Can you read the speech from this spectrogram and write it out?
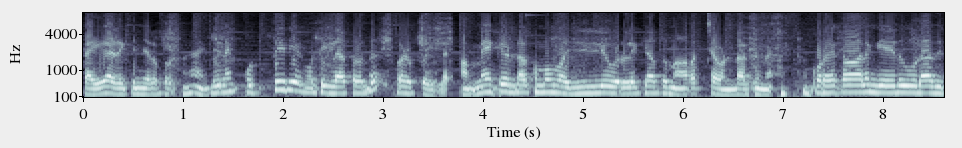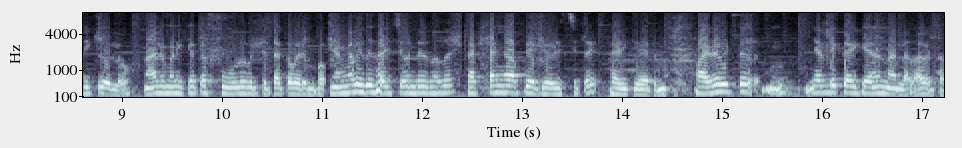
കൈ കഴിക്കും ചിലപ്പോൾ. ഇതിനെ ഒത്തിരി അങ്ങോട്ട് ഇല്ലാത്തതുകൊണ്ട് കുഴപ്പമില്ല. അമ്മയൊക്കെ ഉണ്ടാക്കുമ്പോൾ വലിയ ഉരുളിക്കകത്ത് നിറച്ച ഉണ്ടാക്കുന്നത് കുറെ കാലം കേടുകൂടാതിരിക്കുമല്ലോ നാലു മണിക്കൊക്കെ സ്കൂൾ വിട്ടിട്ടൊക്കെ വരുമ്പോൾ ഞങ്ങൾ ഇത് കഴിച്ചുകൊണ്ടിരുന്നത് കട്ടൻ കാപ്പിയൊക്കെ ഒഴിച്ചിട്ട് കഴിക്കുമായിരുന്നു പഴവിട്ട് ഞെരടി കഴിക്കാനും നല്ലതാ കേട്ടോ.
